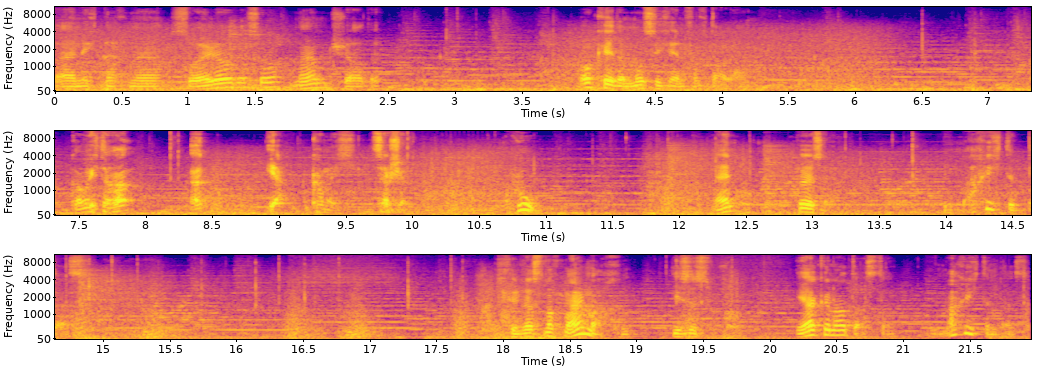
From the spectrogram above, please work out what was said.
War ja nicht noch eine Säule oder so? Nein, schade. Okay, dann muss ich einfach da lang. Komme ich da ran? Äh, ja, komme ich. Sehr schön. Huh. Nein, böse. Wie mache ich denn das? Ich will das nochmal machen. Dieses... Ja, genau das dann. Wie mache ich denn das?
